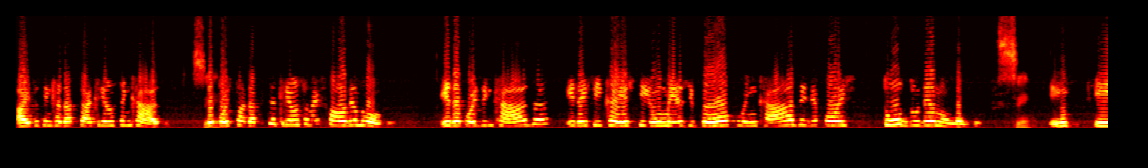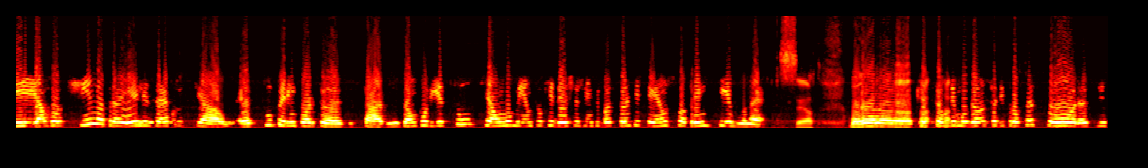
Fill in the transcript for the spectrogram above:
Aí tu tem que adaptar a criança em casa. Sim. Depois tu adapta a criança na escola de novo. E depois em casa, e daí fica esse um mês e pouco em casa e depois tudo de novo. Sim. E E a rotina para eles é crucial, é super importante, sabe? Então, por isso que é um momento que deixa a gente bastante tenso, apreensivo, né? Certo. Bom, uh, a, questão a, a... de mudança de professoras, de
